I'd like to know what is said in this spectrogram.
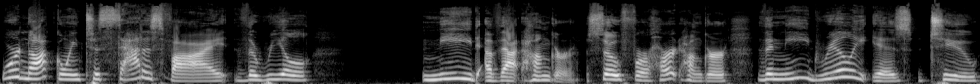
we're not going to satisfy the real need of that hunger. So for heart hunger, the need really is to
